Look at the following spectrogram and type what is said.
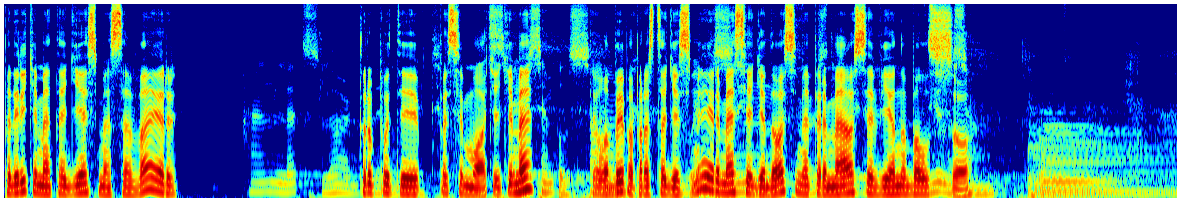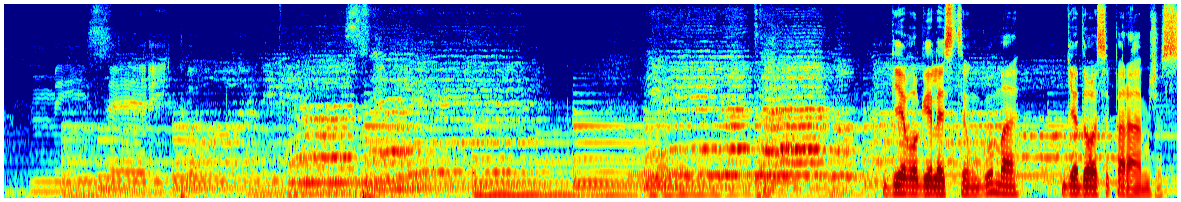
Padarykime tą giesmę savo ir truputį pasimokykime. Tai labai paprasta giesmė ir mes ją gėdosime pirmiausia vienu balsu. Dievo gailestingumą gėdosi per amžius.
